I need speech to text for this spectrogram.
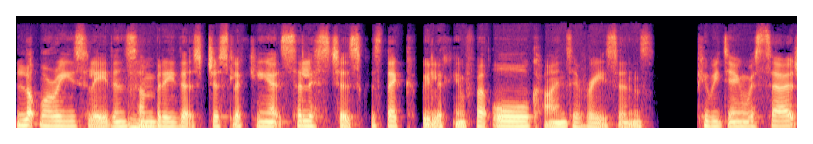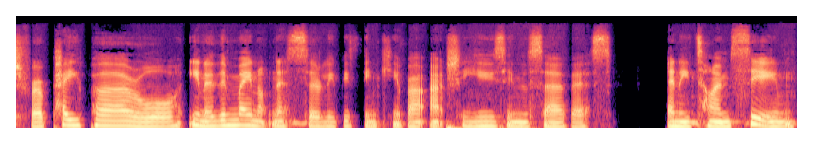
a lot more easily than Mm. somebody that's just looking at solicitors because they could be looking for all kinds of reasons. Could be doing research for a paper, or you know, they may not necessarily be thinking about actually using the service anytime soon.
